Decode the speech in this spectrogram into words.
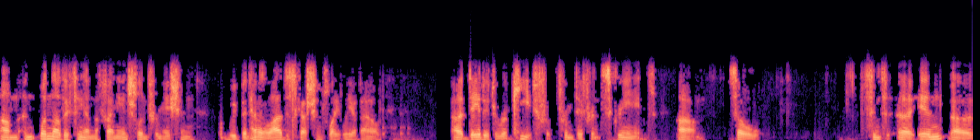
Um, and one other thing on the financial information, we've been having a lot of discussions lately about uh, data to repeat from different screens. Um, so since uh, in uh,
